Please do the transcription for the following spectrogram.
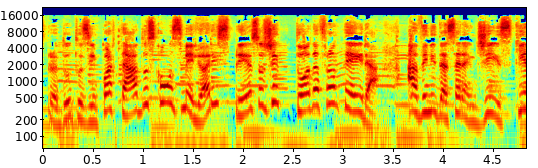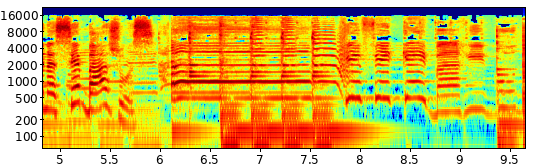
produtos importados com os melhores preços de toda a fronteira. Avenida Sarandi, esquina Cebajos. Ah, que fiquei barrigudo.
